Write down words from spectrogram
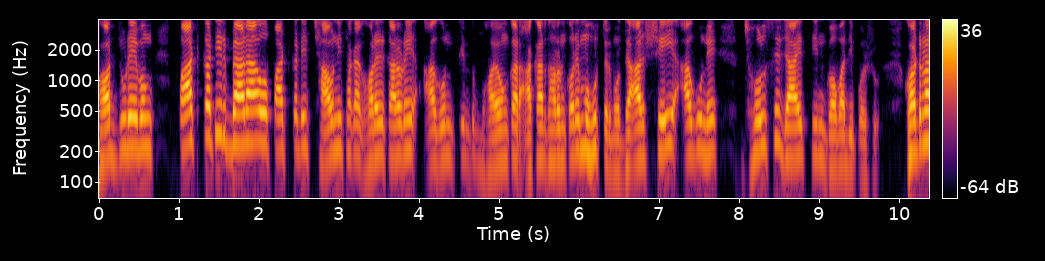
ঘর জুড়ে এবং পাটকাঠির বেড়া ও পাটকাঠির ছাউনি থাকা ঘরের কারণে আগুন কিন্তু ভয়ঙ্কর আকার ধারণ করে মুহূর্তের মধ্যে। আর সেই আগুনে ঝলসে যায় তিন গবাদি পশু। ঘটনা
